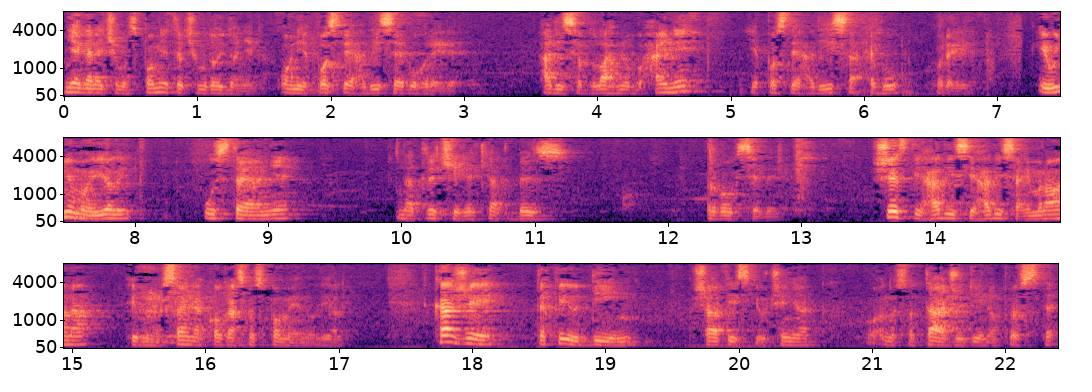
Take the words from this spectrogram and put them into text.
njega nećemo spomnjeti, ali ćemo doći do njega. On je poslije hadisa Ebu Hureyre hadis Abdullah ibn Buhajne je posle hadisa Ebu Hureyre. I u njemu je jeli, ustajanje na treći rekiat bez prvog sjedenja. Šesti hadis je hadisa Imrana ibn Husajna, koga smo spomenuli. Jeli. Kaže Taqiju Din, šafijski učenjak, odnosno Tađu Din, oprostite,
